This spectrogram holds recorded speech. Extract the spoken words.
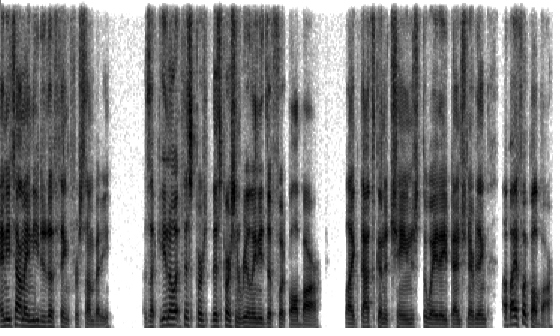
Anytime I needed a thing for somebody, I was like, you know what, this person this person really needs a football bar. Like that's going to change the way they bench and everything. I'll buy a football bar.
